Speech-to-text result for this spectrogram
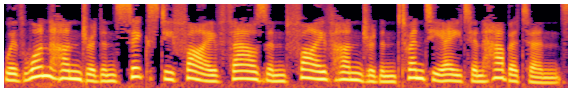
with 165,528 inhabitants,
